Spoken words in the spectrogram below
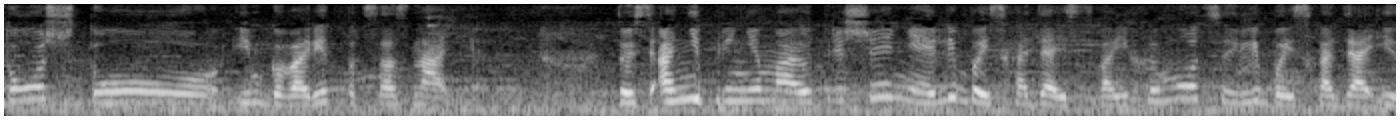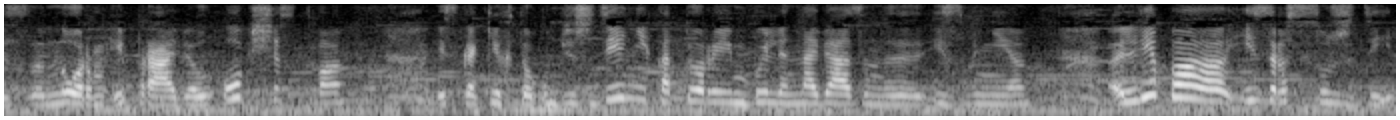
то, что им говорит подсознание. То есть они принимают решения либо исходя из своих эмоций, либо исходя из норм и правил общества, из каких-то убеждений, которые им были навязаны извне, либо из рассуждений.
